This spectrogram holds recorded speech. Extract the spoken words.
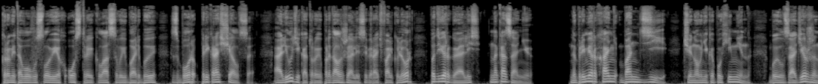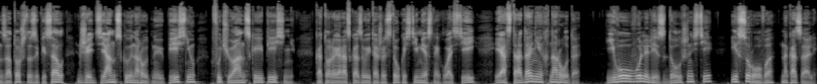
Кроме того, в условиях острой классовой борьбы сбор прекращался, а люди, которые продолжали собирать фольклор, подвергались наказанию. Например, Хань Бандзи, чиновник эпохи Мин, был задержан за то, что записал джэцзянскую народную песню «Фучуанская песнь», которая рассказывает о жестокости местных властей и о страданиях народа, его уволили с должности и сурово наказали.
